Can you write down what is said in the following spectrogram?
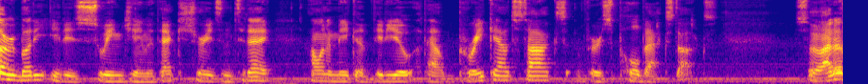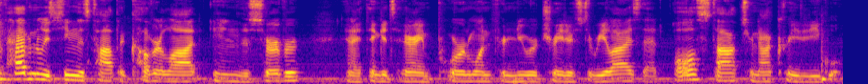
everybody, it is Swing Jam with X Trades and today I want to make a video about breakout stocks versus pullback stocks. So I haven't really seen this topic covered a lot in the server and I think it's a very important one for newer traders to realize that all stocks are not created equal.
